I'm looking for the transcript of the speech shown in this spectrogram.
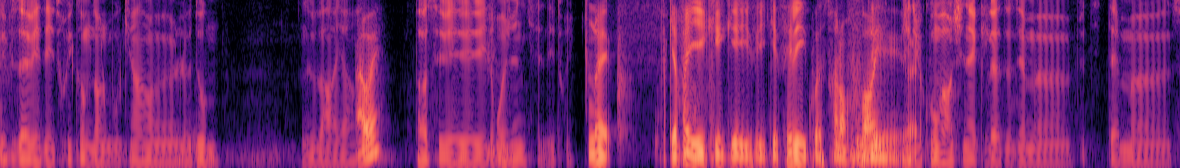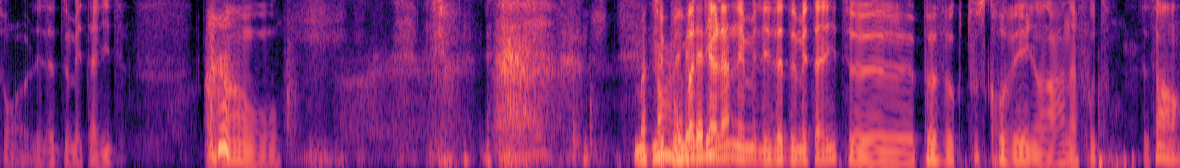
Et vous avez détruit comme dans le bouquin euh, le dôme de Varia. Ah ouais? Enfin, c'est Hydrogène qui l'a détruit. Ouais. Qui a failli, qui, qui, qui, qui est fêlé, quoi. sous Ah, coup des- Et ouais. du coup, on va enchaîner avec le deuxième euh, petit thème euh, sur les aides de métallites. Hein, ou... Parce que, parce Maintenant, pour les Vatkalan, les, les aides de métallites euh, peuvent tous crever, il n'y en a rien à foutre. C'est ça, hein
